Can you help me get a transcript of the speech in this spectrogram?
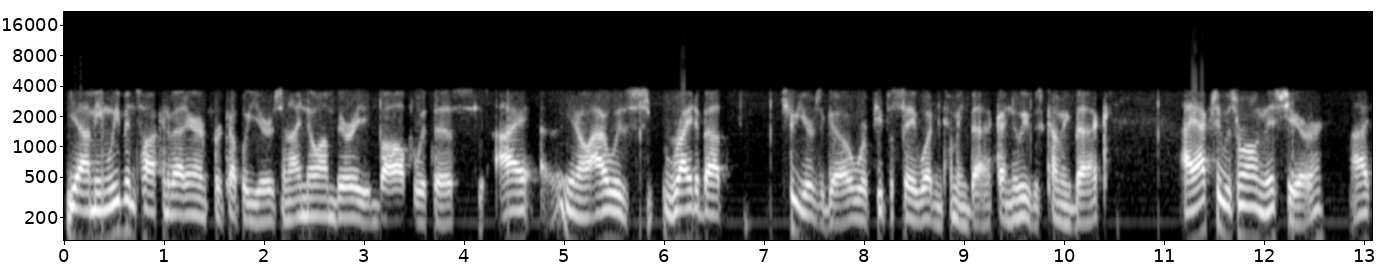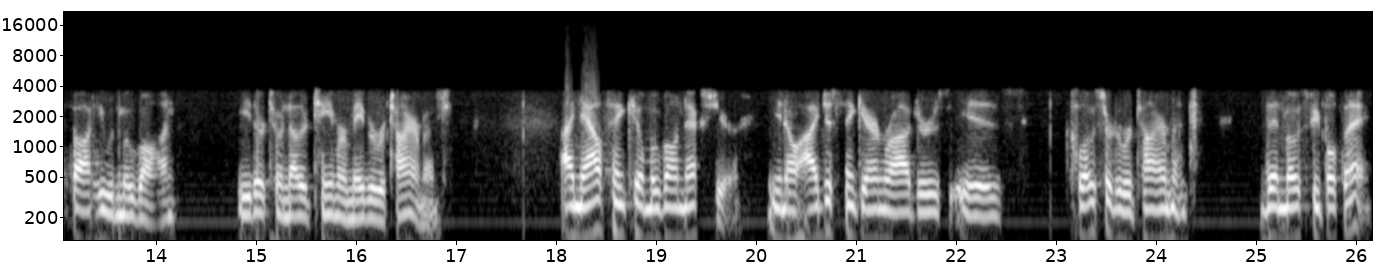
Yeah, I mean, we've been talking about Aaron for a couple of years, and I know I'm very involved with this. I, you know, I was right about two years ago where people say he wasn't coming back. I knew he was coming back. I actually was wrong this year. I thought he would move on, either to another team or maybe retirement. I now think he'll move on next year. You know, I just think Aaron Rodgers is closer to retirement than most people think.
